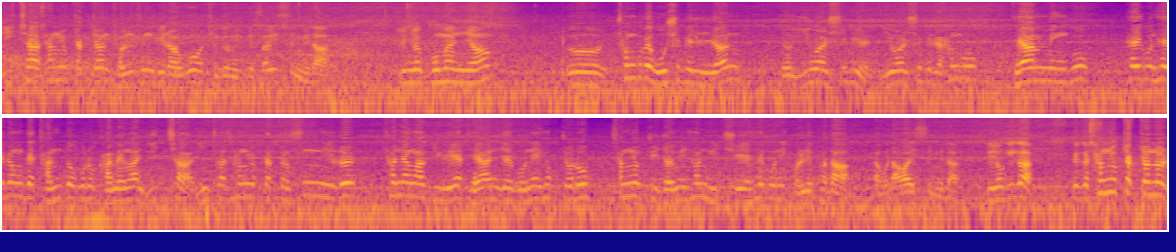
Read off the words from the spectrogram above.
2차 상륙작전 전승비라고 지금 이렇게 써 있습니다. 지금 여기 보면요. 그 1951년 2월 10일, 2월 11일 한국 대한민국 해군 해병대 단독으로 감행한 2차 인천 상륙작전 승리를 현양하기 위해 대한제군의 협조로 상륙 지점이 현 위치에 해군이 건립하다라고 나와 있습니다. 여기가 그러니까 상륙작전을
